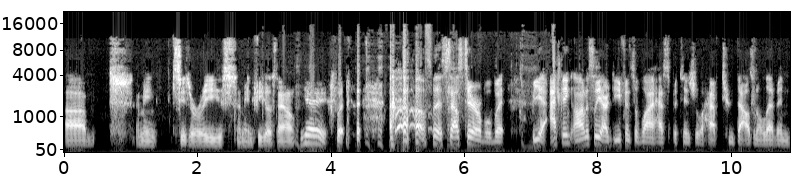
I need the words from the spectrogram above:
um, I mean Cesar Ruiz. I mean if he goes down, yay! But that sounds terrible. But but yeah, I think honestly our defensive line has the potential to have 2011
